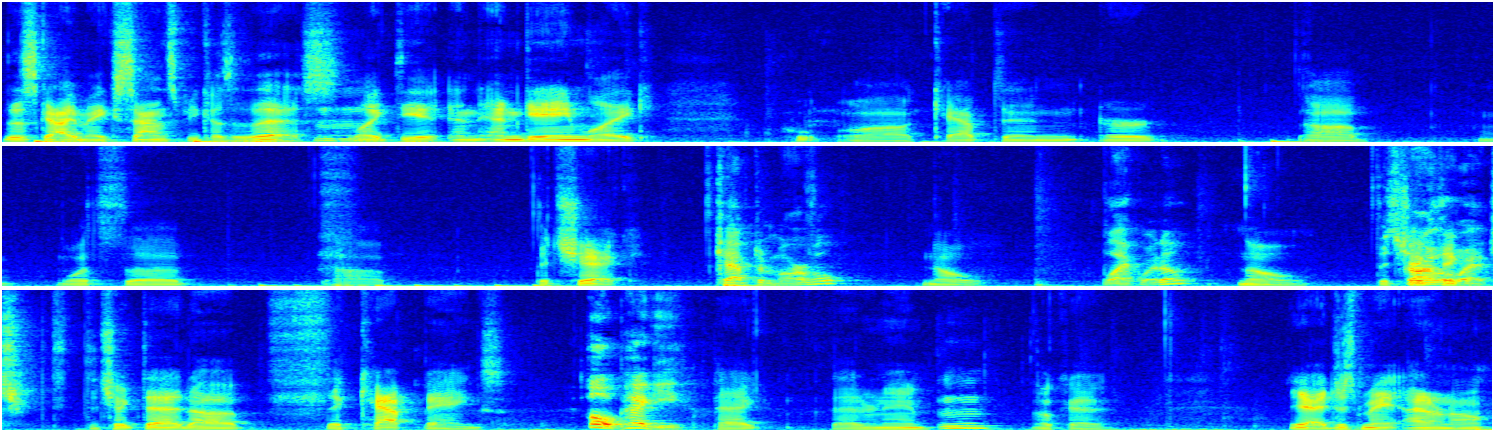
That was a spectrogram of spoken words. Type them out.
this guy makes sense because of this. Like the an Endgame, like, who, uh, Captain or, uh, what's the, uh, the chick? Captain Marvel, No, Black Widow, no, the Scarlet chick that, Witch. the chick that uh the cap bangs. Oh, Peggy. Peg, that her name? Mm-hmm. Okay. Yeah, it just made I don't know.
